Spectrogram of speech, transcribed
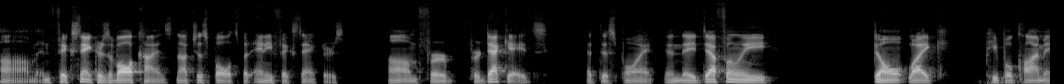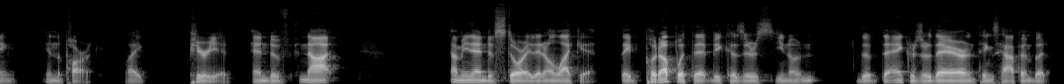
um, and fixed anchors of all kinds, not just bolts, but any fixed anchors, um, for for decades at this point, and they definitely don't like people climbing in the park. Like, period. End of not I mean, end of story. They don't like it. They put up with it because there's, you know, the the anchors are there and things happen. But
